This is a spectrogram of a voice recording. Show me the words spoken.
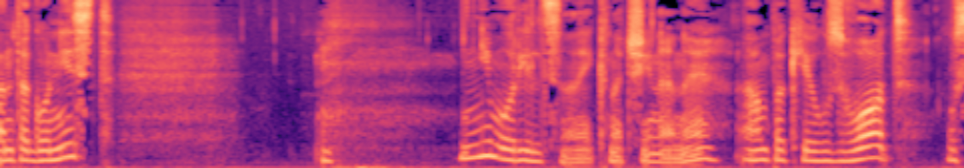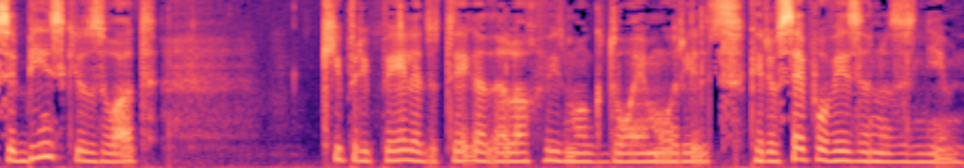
antagonist, ni morilc na nek način, ne? ampak je vzvod, vsebinski vzvod, ki pripelje do tega, da lahko vidimo, kdo je morilc, ker je vse povezano z njim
